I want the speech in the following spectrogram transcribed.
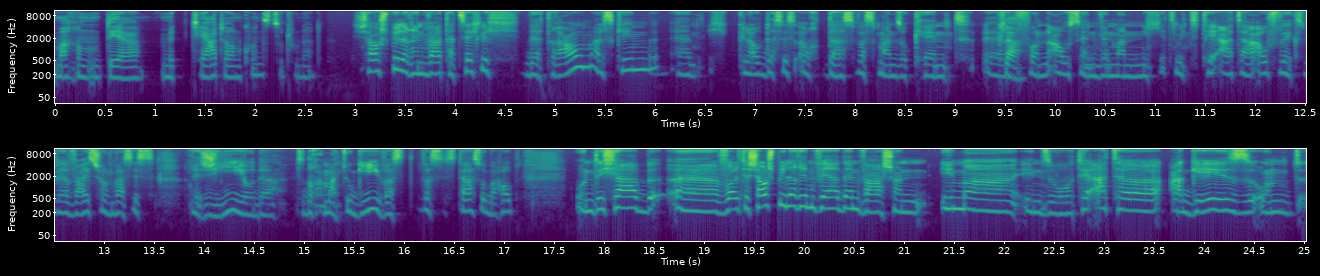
machen, der mit Theater und Kunst zu tun hat. Schauspielerin war tatsächlich der Traum als Kind. Äh, ich glaube, das ist auch das, was man so kennt äh, von außen, wenn man nicht jetzt mit Theater aufwächst. Wer weiß schon, was ist Regie oder Dramaturgie, was, was ist das überhaupt? Und ich hab, äh, wollte Schauspielerin werden, war schon immer in so Theater-AGs und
